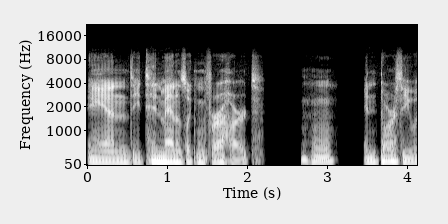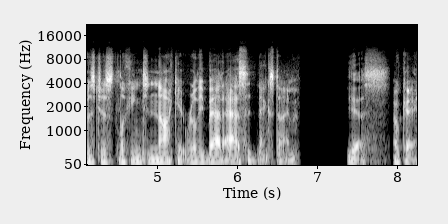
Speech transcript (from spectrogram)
and the tin man was looking for a heart. mm-hmm and Dorothy was just looking to not get really bad acid next time. yes Okay.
